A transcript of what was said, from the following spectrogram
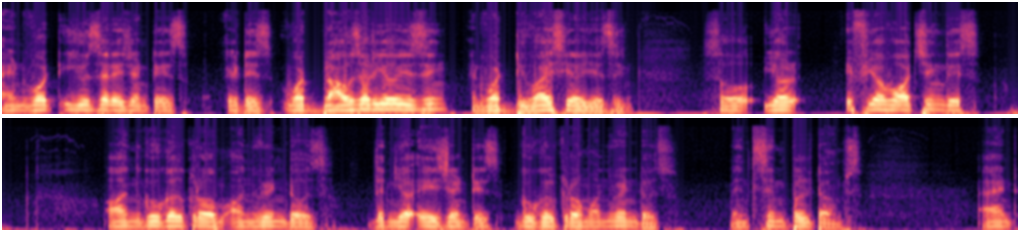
And what user agent is it is what browser you're using and what device you're using. So you're if you're watching this on google chrome on windows then your agent is google chrome on windows in simple terms. And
